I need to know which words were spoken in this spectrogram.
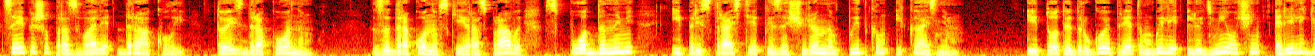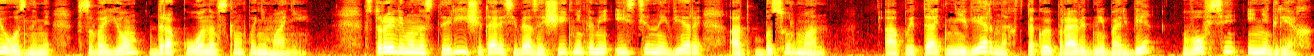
Цепиша прозвали Дракулой, то есть драконом. За драконовские расправы с подданными и пристрастие к изощренным пыткам и казням. И тот, и другой при этом были людьми очень религиозными в своем драконовском понимании. Строили монастыри и считали себя защитниками истинной веры от басурман. А пытать неверных в такой праведной борьбе вовсе и не грех.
